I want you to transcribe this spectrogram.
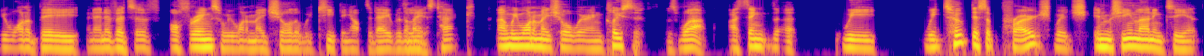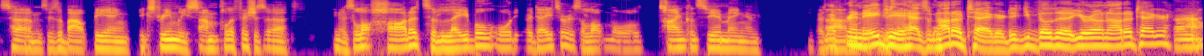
We want to be an innovative offering. So we want to make sure that we're keeping up to date with the mm-hmm. latest tech. And we want to make sure we're inclusive as well. I think that we we took this approach, which in machine learning terms is about being extremely sample efficient. It's a, you know, it's a lot harder to label audio data. It's a lot more time consuming. And my um, friend AJ has an auto tagger. Did you build a, your own auto tagger? Uh,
